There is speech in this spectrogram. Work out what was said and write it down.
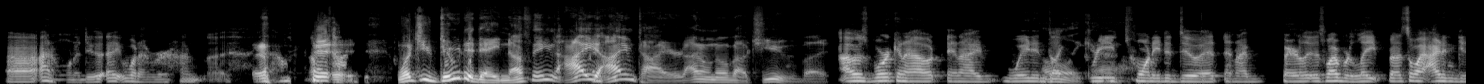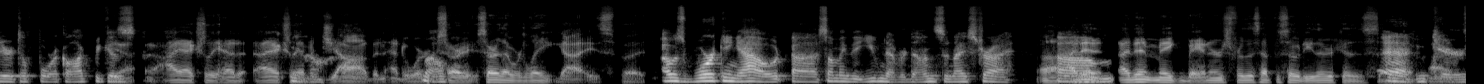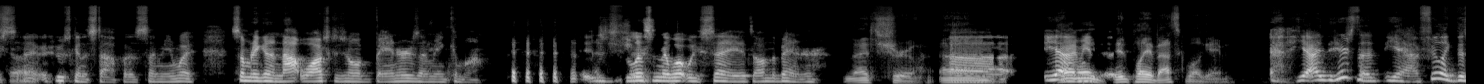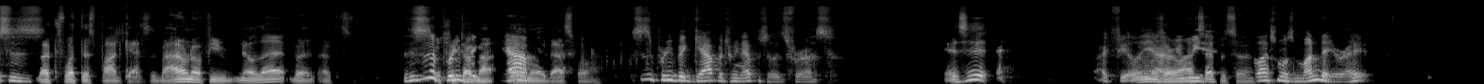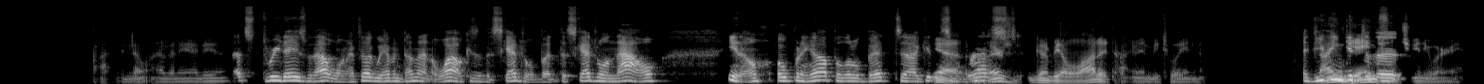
Uh, I don't want to do that. Whatever. I'm, uh, yeah, I'm, I'm What'd you do today? Nothing. I I'm tired. I don't know about you, but I was working out and I waited like three twenty to do it, and I barely. That's why we're late. But that's why I didn't get here till four o'clock because yeah, I actually had I actually have know. a job and had to work. Well, sorry, sorry that we're late, guys. But I was working out, uh, something that you've never done. So nice try. Uh, um, I didn't. I didn't make banners for this episode either because eh, who cares? so. Uh, who's going to stop us? I mean, what? Somebody going to not watch because you don't have banners? I mean, come on. just listen to what we say. It's on the banner. That's true. Um, uh, yeah, I mean, did play a basketball game. Yeah, here's the. Yeah, I feel like this is. That's what this podcast is about. I don't know if you know that, but that's. This is a pretty big gap. Illinois basketball. This is a pretty big gap between episodes for us. Is it? I feel when yeah. our I mean, last we, episode. The last one was Monday, right? I don't have any idea. That's three days without one. I feel like we haven't done that in a while because of the schedule. But the schedule now, you know, opening up a little bit, uh, getting yeah, some rest. There's going to be a lot of time in between. If you Nine can get to the January,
